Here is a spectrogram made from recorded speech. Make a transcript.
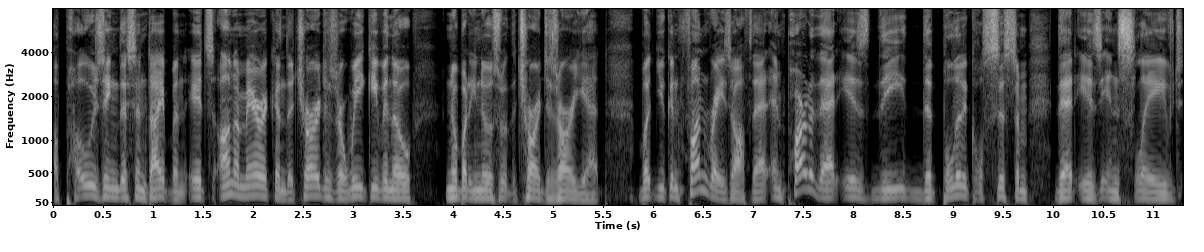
opposing this indictment. It's un-American. And the charges are weak, even though nobody knows what the charges are yet. But you can fundraise off that, and part of that is the the political system that is enslaved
